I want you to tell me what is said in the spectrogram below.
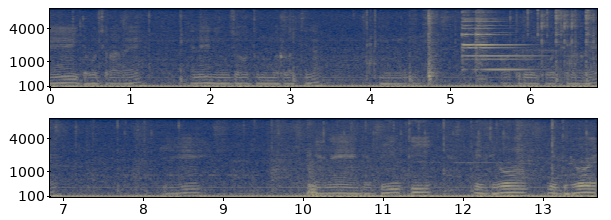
ini kita cerare ini ini usa itu número latina hmm. outro kita cerare ini ya ini 20 21 22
